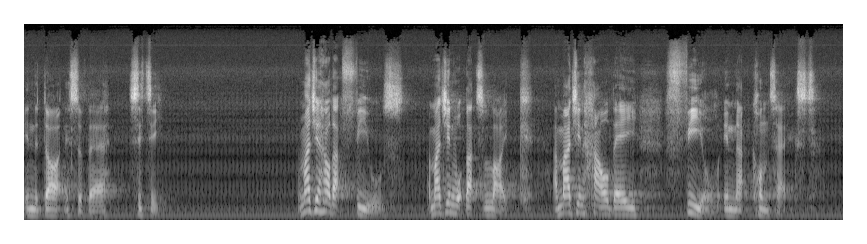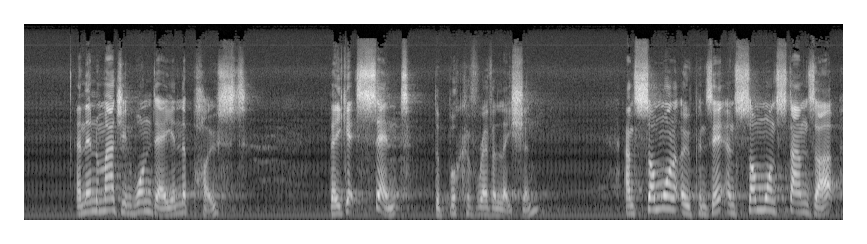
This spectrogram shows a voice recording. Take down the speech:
in the darkness of their city. Imagine how that feels. Imagine what that's like. Imagine how they feel in that context. And then imagine one day in the post, they get sent the book of Revelation, and someone opens it, and someone stands up,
